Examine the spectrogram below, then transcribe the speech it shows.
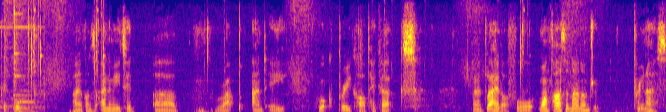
Pretty cool. And it comes with animated uh, wrap and a rock breaker pickaxe and a glider for 1,900. Pretty nice.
